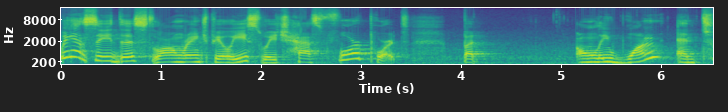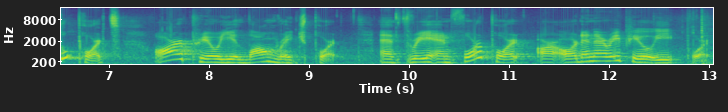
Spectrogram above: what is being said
We can see this long-range PoE switch has four ports, but only one and two ports are PoE long range port and three and four port are ordinary PoE port.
